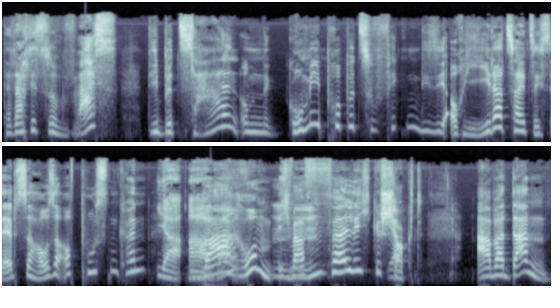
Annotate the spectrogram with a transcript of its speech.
Da dachte ich so, was? Die bezahlen, um eine Gummipuppe zu ficken, die sie auch jederzeit sich selbst zu Hause aufpusten können? Ja, aber- Mhm. Warum? Ich war völlig geschockt. Ja. Aber dann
